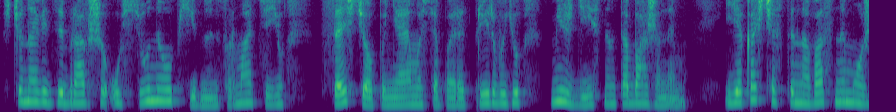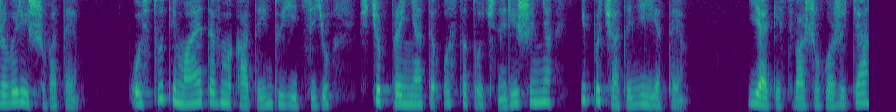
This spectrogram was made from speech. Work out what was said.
що навіть зібравши усю необхідну інформацію, все ще опиняємося перед прірвою між дійсним та бажаним, і якась частина вас не може вирішувати. Ось тут і маєте вмикати інтуїцію, щоб прийняти остаточне рішення і почати діяти. Якість вашого життя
